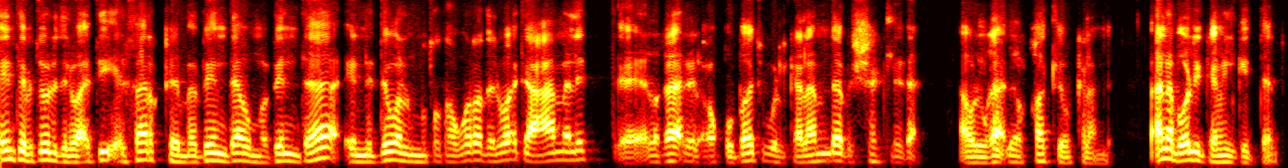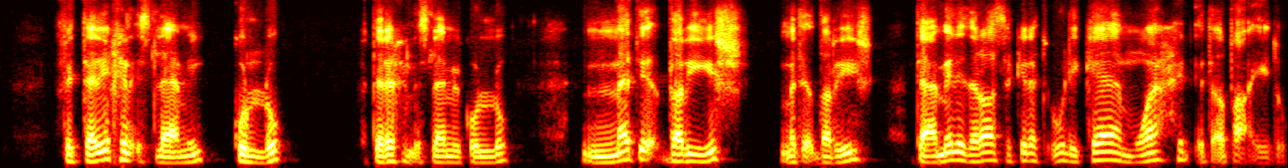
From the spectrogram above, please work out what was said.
أنت بتقولي دلوقتي الفرق ما بين ده وما بين ده إن الدول المتطورة دلوقتي عملت آه، إلغاء للعقوبات والكلام ده بالشكل ده أو إلغاء للقتل والكلام ده. أنا بقول لك جميل جدا. في التاريخ الإسلامي كله التاريخ الإسلامي كله ما تقدريش ما تقدريش تعملي دراسة كده تقولي كام واحد اتقطع إيده.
